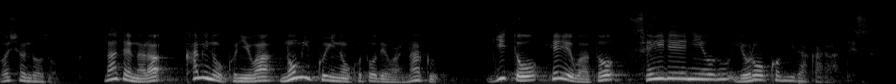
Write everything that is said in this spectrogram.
ご一緒にどうぞ。なぜなら神の国は飲み食いのことではなく義と平和と精霊による喜びだからです。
